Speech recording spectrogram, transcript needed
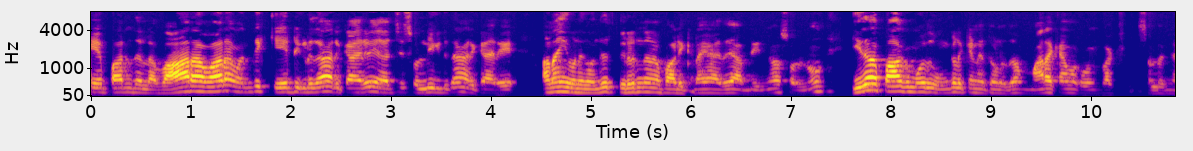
கேட்பாருன்னு தெரியல. வார வாரம் வந்து கேட்டுக்கிட்டு தான் இருக்காரு. ஏதாச்சும் சொல்லிக்கிட்டு தான் இருக்காரு. ஆனா இவனுக்கு வந்து திருந்தன பாடு கிடையாது அப்படின்னு தான் சொல்லணும். இதை பார்க்கும்போது உங்களுக்கு என்ன தோணுதோ மறக்காம கமெண்ட் பாக்ஸ் சொல்லுங்க.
